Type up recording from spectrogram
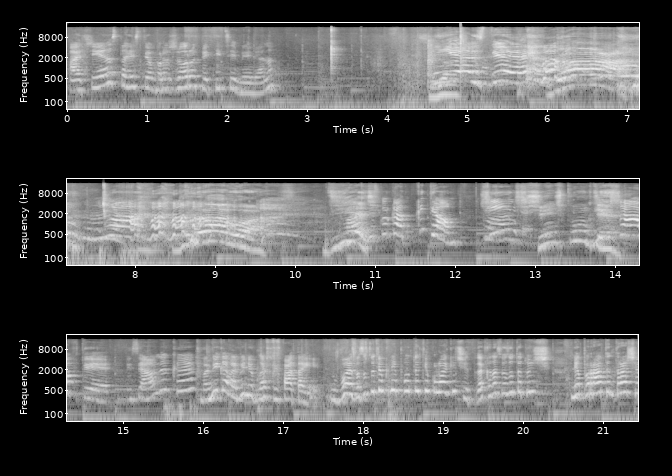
Acesta este obrăjorul fetiței mele, nu? Este! Da! Mua! Bravo! M-am Deci, descurcat. Câte am? 5? 5 puncte! Din 7! Înseamnă că mămica mai bine cunoaște fata ei. Voi ați văzut videoclipul tot timpul la ghicit. Dacă n-ați văzut, atunci neapărat intrați și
